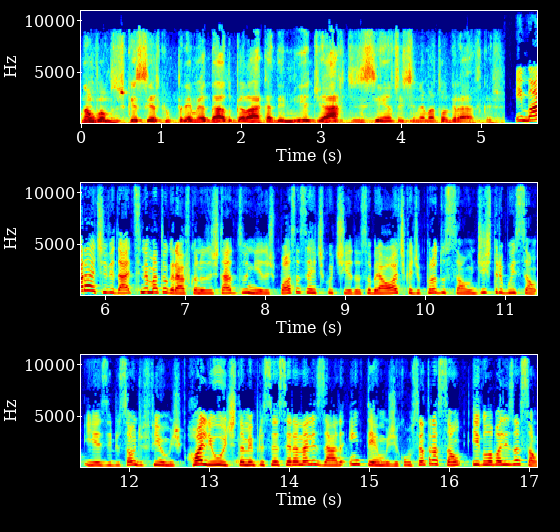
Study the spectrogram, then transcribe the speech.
Não vamos esquecer que o prêmio é dado pela Academia de Artes e Ciências Cinematográficas. Embora a atividade cinematográfica nos Estados Unidos possa ser discutida sobre a ótica de produção, distribuição e exibição de filmes, Hollywood também precisa ser analisada em termos de concentração e globalização.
